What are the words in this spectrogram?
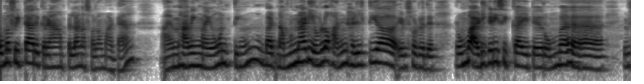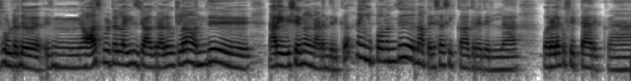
ரொம்ப ஃபிட்டாக இருக்கிறேன் அப்படிலாம் நான் சொல்ல மாட்டேன். I am having my own thing but நான் முன்னாடி எவ்வளோ அன்ஹெல்த்தியாக எப்படி சொல்கிறது ரொம்ப அடிக்கடி சிக்காயிட்டு ரொம்ப எப்படி சொல்கிறது ஹாஸ்பிட்டலைஸ்ட் ஆகிற அளவுக்குலாம் வந்து நிறைய விஷயங்கள் நடந்திருக்கு. ஆனால் இப்போ வந்து நான் பெருசாக சிக்காகிறது இல்லை. ஓரளவுக்கு ஃபிட்டாக இருக்கிறேன்.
